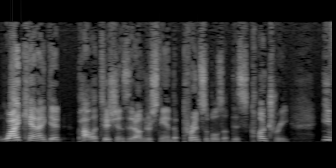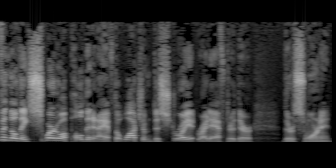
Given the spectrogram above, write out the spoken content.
Why can't I get politicians that understand the principles of this country, even though they swear to uphold it, and I have to watch them destroy it right after they're they're sworn in?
